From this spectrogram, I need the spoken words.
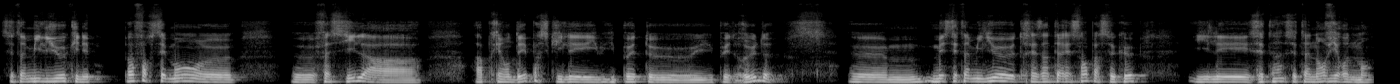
c'est un milieu qui n'est pas forcément euh, euh, facile à, appréhender parce qu'il est, il peut être, il peut être rude. mais c'est un milieu très intéressant parce que il est, c'est un, c'est un environnement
